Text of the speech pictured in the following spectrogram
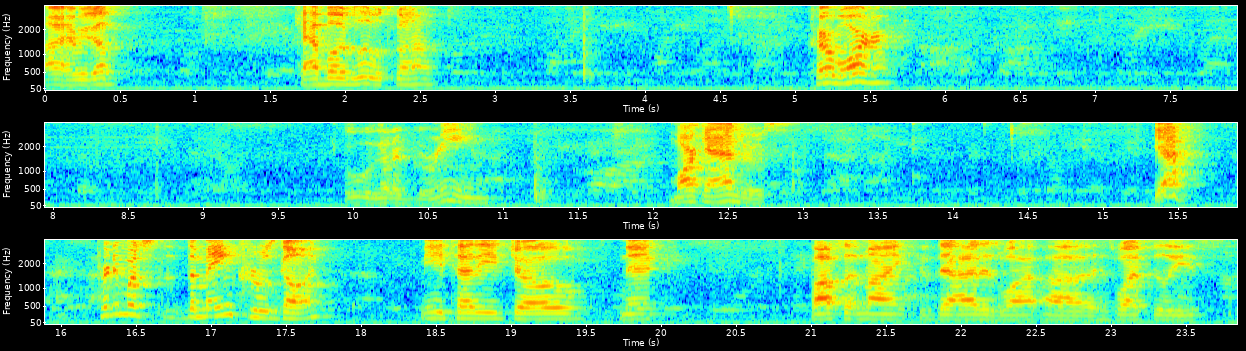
All right, here we go. Cowboy Blue, what's going on? Kurt Warner. Ooh, we got a green. Mark Andrews. Yeah, pretty much the main crew's going. Me, Teddy, Joe, Nick, Boss and Mike, his dad, his wife, uh, his wife Delise,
